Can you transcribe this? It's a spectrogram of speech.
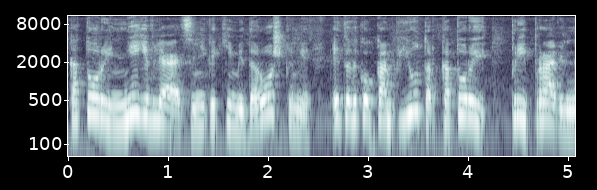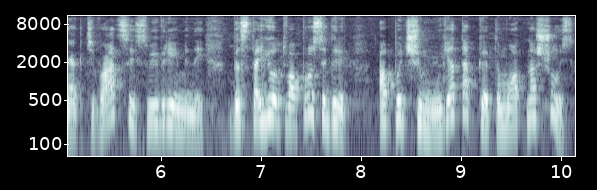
который не является никакими дорожками, это такой компьютер, который при правильной активации своевременной достает вопрос и говорит, а почему я так к этому отношусь?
